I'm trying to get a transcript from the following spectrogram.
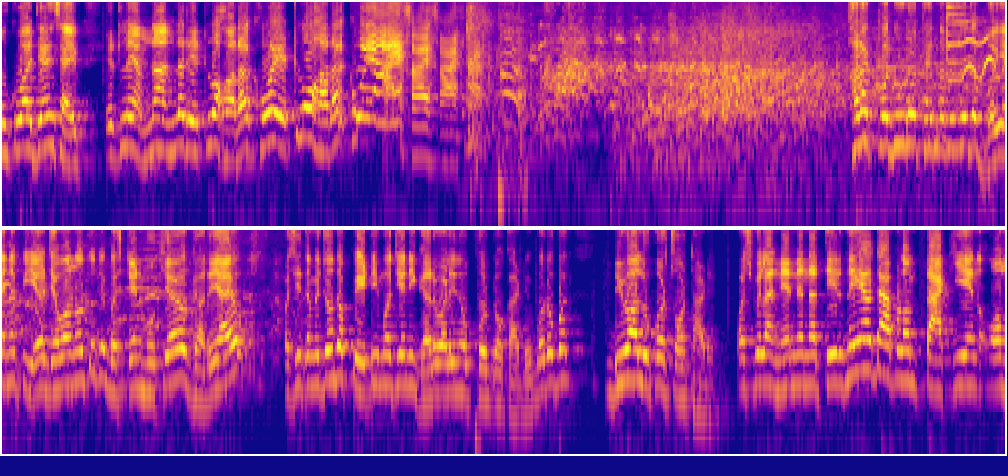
મૂકવા જાય સાહેબ, એટલે એમના અંદર એટલો હરખ હોય, એટલો હરખ હોય, હાય હાય હાય હરખ પદુડો થઈને તમે જો તો ભાઈ એને પિયર જવાનું હતું, તે બસ સ્ટેન્ડ મૂકી આવ્યો, ઘરે આવ્યો. પછી તમે જો તો પેટીમાંથી એની ઘરવાળીનો ફોટો કાઢ્યો, બરોબર? દિવાલ ઉપર ચોંટાડ્યો. પછી પેલા નેન નેના તીર નહીં આવતા, આપણે આમ તાકીએ ઓમ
